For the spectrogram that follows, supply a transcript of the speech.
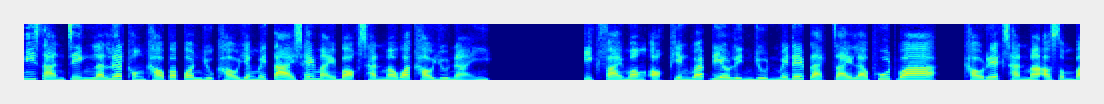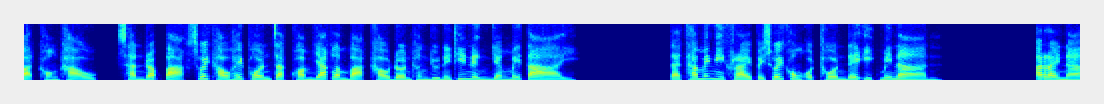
มีสารจริงและเลือดของเขาประปนอยู่เขายังไม่ตายใช่ไหมบอกฉันมาว่าเขาอยู่ไหน อีกฝ่ายมองออกเพียงแวบเดียวหลินหยุนไม่ได้แปลกใจแล้วพูดว่า เขาเรียกฉันมาเอาสมบัติของเขา ฉันรับปากช่วยเขาให้พ้นจากความยากลำบากเขาโดนขังอยู่ในที่หนึ่งยังไม่ตาย แต่ถ้าไม่มีใครไปช่วยคงอดทนได้อีกไม่นาน อะไรนะ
